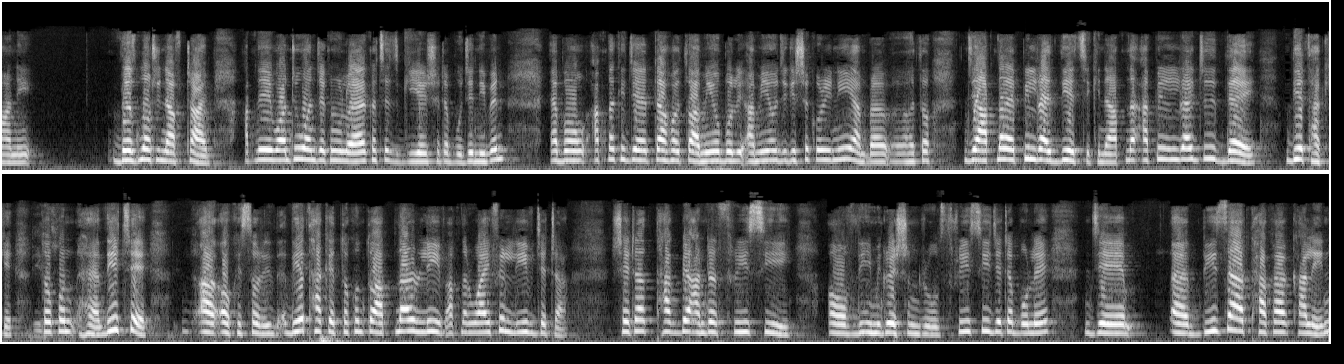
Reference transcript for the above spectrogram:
মানে there's not enough টাইম আপনি ওয়ান টু ওয়ান যে কোনো লয়ার কাছে গিয়ে সেটা বুঝে নেবেন এবং আপনাকে যেটা হয়তো আমিও বলি আমিও জিজ্ঞাসা করিনি আমরা হয়তো যে আপনার অ্যাপিল রাইট দিয়েছে কিনা আপনার অ্যাপিল রাইট যদি দেয় দিয়ে থাকে তখন হ্যাঁ দিয়েছে ওকে সরি দিয়ে থাকে তখন তো আপনার লিভ আপনার ওয়াইফের লিভ যেটা সেটা থাকবে under three C of the immigration rules three C যেটা বলে যে ভিসা থাকাকালীন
